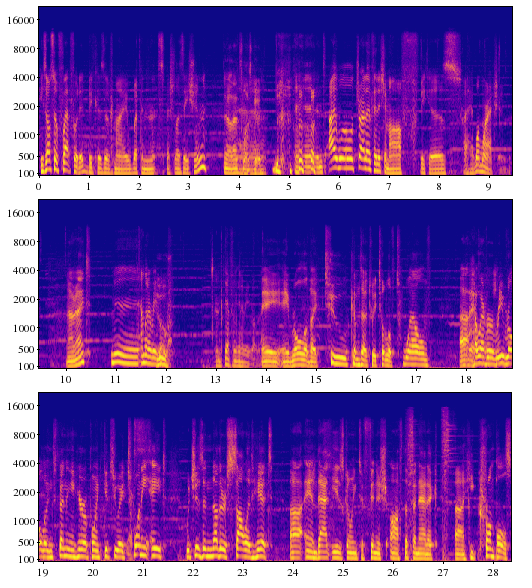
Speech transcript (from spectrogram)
He's also flat-footed because of my weapon specialization, No, that's less good. and I will try to finish him off because I have one more action. All right, Uh, I'm gonna reroll Oof. that. I'm definitely gonna reroll that. a a roll of a two comes out to a total of twelve. Uh, however, try- re-rolling, spending a hero point gets you a twenty-eight, which is another solid hit. Uh, and that is going to finish off the fanatic. Uh, he crumples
